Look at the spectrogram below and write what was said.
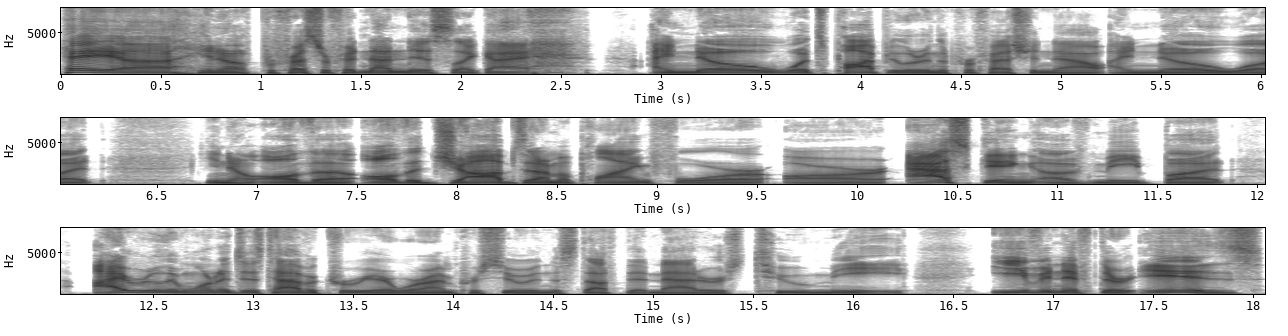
"Hey, uh, you know, Professor Fernandez, like I, I know what's popular in the profession now. I know what." You know all the all the jobs that I'm applying for are asking of me, but I really want to just have a career where I'm pursuing the stuff that matters to me, even if there is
